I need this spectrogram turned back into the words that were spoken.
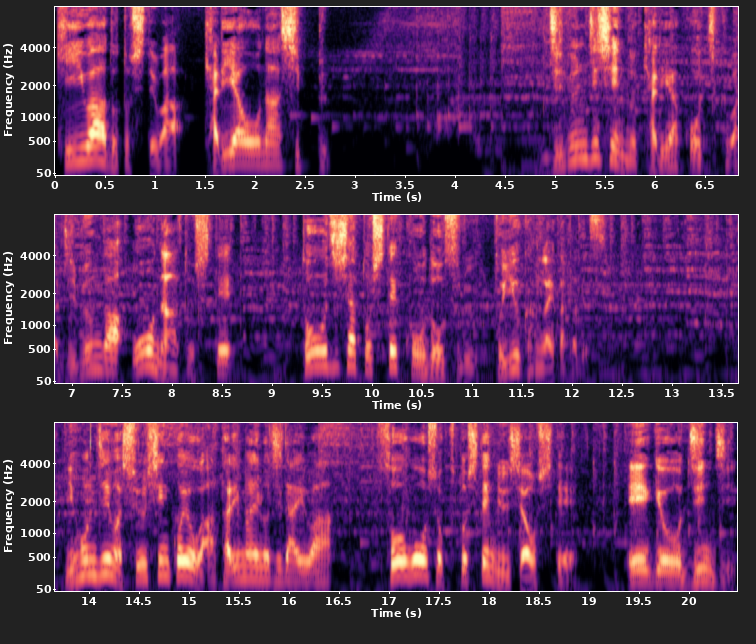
キーワードとしてはキャリアオーナーシップ。自分自身のキャリア構築は自分がオーナーとして当事者として行動するという考え方です日本人は終身雇用が当たり前の時代は総合職として入社をして営業人事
